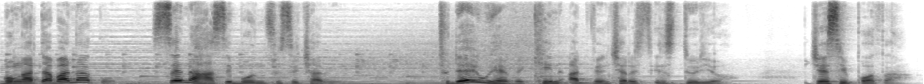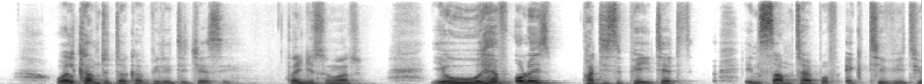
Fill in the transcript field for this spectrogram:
Bongata ba nako sena ha se bontshwe setjhabeng. Today we have a keen adventurist in studio jesse pother. Welcome to talkability jesse Thank you so much. you have always participated in some type of activity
